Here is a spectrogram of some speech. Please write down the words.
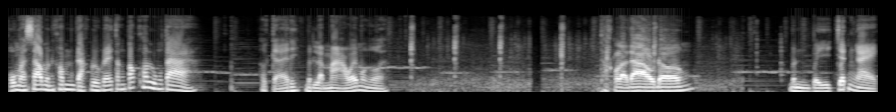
Ủa mà sao mình không đặt đường ray tăng tốc hết luôn ta? Thôi kệ đi, mình làm màu ấy mọi người. Thật là đau đớn. Mình bị chết ngạt.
